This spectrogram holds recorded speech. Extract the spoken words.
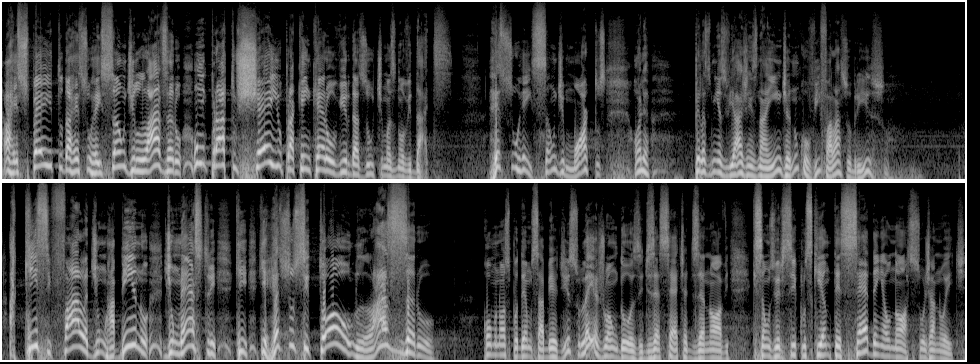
a respeito da ressurreição de Lázaro, um prato cheio para quem quer ouvir das últimas novidades. Ressurreição de mortos, olha, pelas minhas viagens na Índia, nunca ouvi falar sobre isso. Aqui se fala de um rabino, de um mestre que, que ressuscitou Lázaro. Como nós podemos saber disso? Leia João 12, 17 a 19, que são os versículos que antecedem ao nosso hoje à noite.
